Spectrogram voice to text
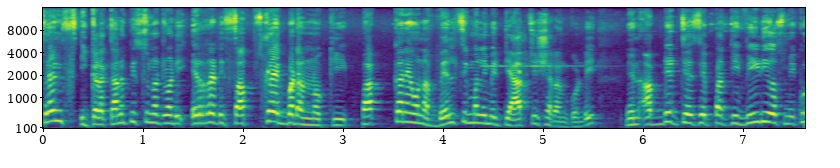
ఫ్రెండ్స్ ఇక్కడ కనిపిస్తున్నటువంటి ఎర్రటి సబ్స్క్రైబ్ బటన్ నొక్కి పక్కనే ఉన్న బెల్ సిమ్మల్ని మీరు ట్యాప్ చేశారనుకోండి నేను అప్డేట్ చేసే ప్రతి వీడియోస్ మీకు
